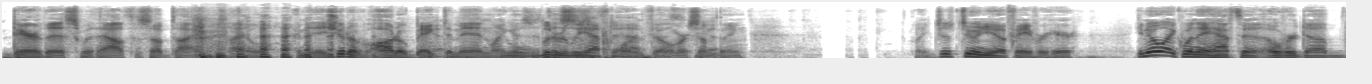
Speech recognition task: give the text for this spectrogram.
bear this without the subtitles. I don't. I mean, they should have auto baked them in, like as, literally this is a have to have film this, or yeah. something. Like just doing you a favor here. You know, like when they have to overdub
